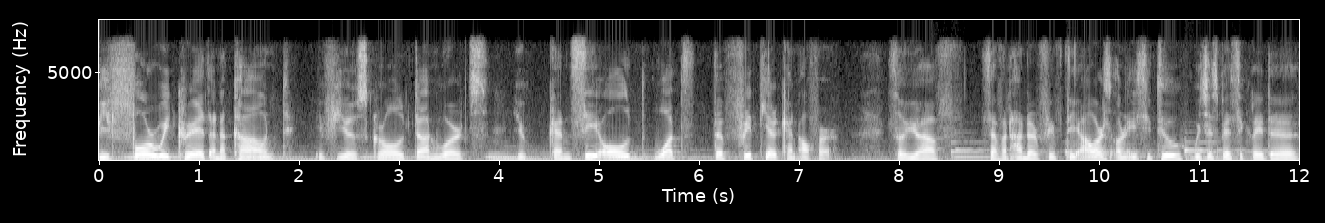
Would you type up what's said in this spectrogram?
Before we create an account, if you scroll downwards, you can see all what the free tier can offer. So you have 750 hours on EC2, which is basically the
